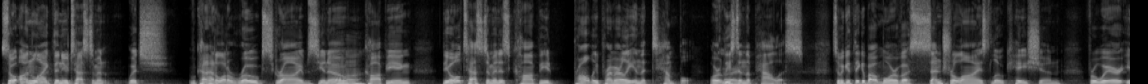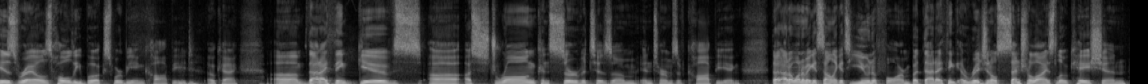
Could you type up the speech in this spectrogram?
so unlike the New Testament, which we kind of had a lot of rogue scribes, you know, Uh-huh. copying, the Old Testament is copied probably primarily in the temple, or at least Right. in the palace. So we could think about more of a centralized location for where Israel's holy books were being copied. Mm-hmm. Okay, um, that I think gives uh, a strong conservatism in terms of copying. That I don't want to make it sound like it's uniform, but that I think original centralized location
